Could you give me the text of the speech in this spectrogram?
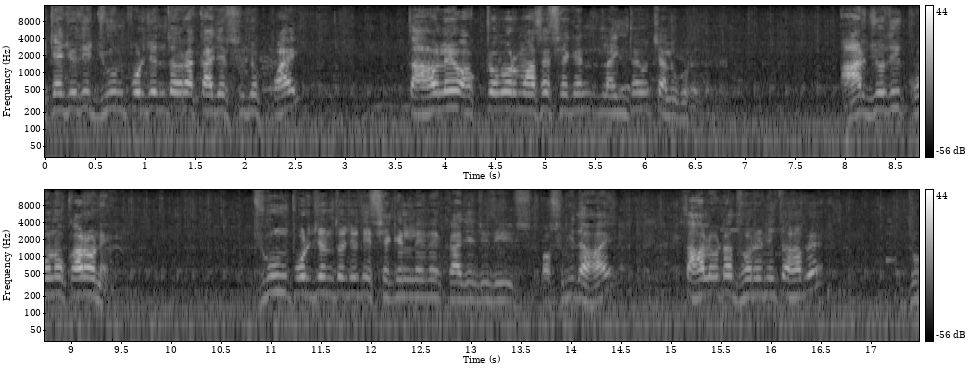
এটা যদি জুন পর্যন্ত ওরা কাজের সুযোগ পায় তাহলে অক্টোবর মাসে সেকেন্ড লাইনটাও চালু করে দেবে। আর যদি কোনো কারণে জুন পর্যন্ত যদি সেকেন্ড লেনের কাজে যদি অসুবিধা হয়, তাহলে ওটা ধরে নিতে হবে। দু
